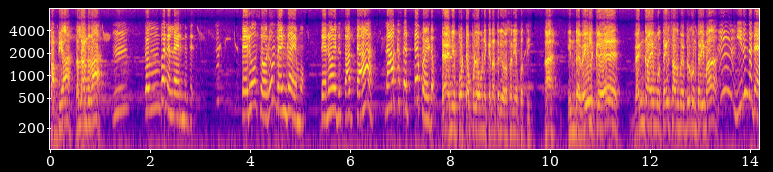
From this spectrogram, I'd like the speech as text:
சாப்பிட்டியா? நல்லா இருந்ததா? ரொம்ப நல்லா இருந்தது. ம், வெறும் சோறும் வெங்காயமும். தினம் இது சாப்பிட்டா நாக்கு சட்டே போயிடும். நீ பொட்ட புள்ள உனக்கு என்ன தெரியும் ரசனைய பத்தி? இந்த வெயிலுக்கு வெங்காயமும் தயிர் சாதமும் எப்படி இருக்கும் தெரியுமா? இருந்ததே.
